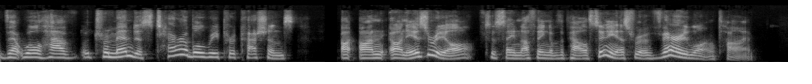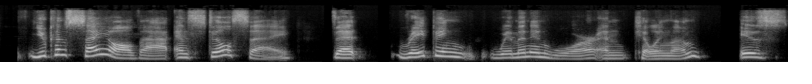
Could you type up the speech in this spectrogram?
that will have tremendous, terrible repercussions on, on Israel, to say nothing of the Palestinians, for a very long time. You can say all that and still say that raping women in war and killing them is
